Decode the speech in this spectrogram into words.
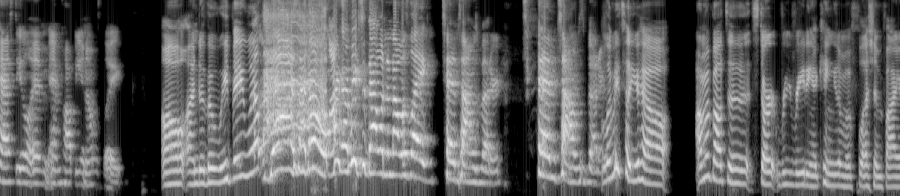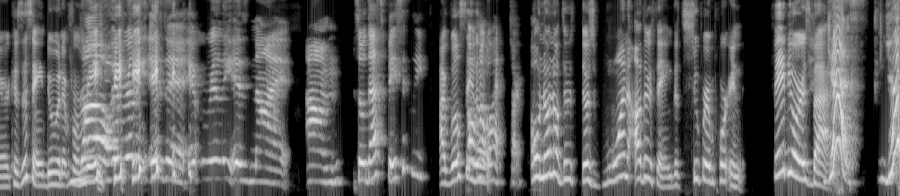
Casteel and, and Poppy and I was like Oh, under the weeping willow. Yes, I know. I, I pictured that one and I was like ten times better. Ten times better. Let me tell you how I'm about to start rereading A Kingdom of Flesh and Fire because this ain't doing it for no, me. No, it really isn't. It really is not. Um, so that's basically. I will say oh, though. no, go ahead. Sorry. Oh no, no. There's there's one other thing that's super important. Fedyor is back. Yes. Yeah.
